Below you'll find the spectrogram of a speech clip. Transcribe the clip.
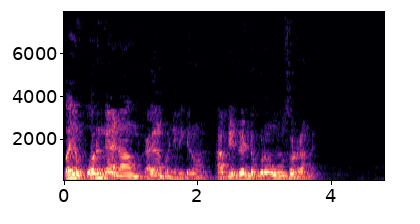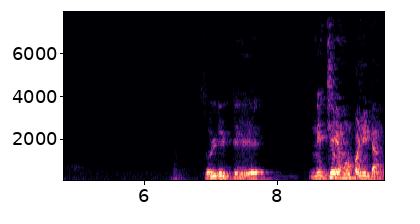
கொஞ்சம் போடுங்க நான் கல்யாணம் பண்ணி வைக்கிறோம் அப்படின்னு ரெண்டு குடும்பமும் சொல்றாங்க. சொல்லிட்டு நிச்சயமும் பண்ணிட்டாங்க.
